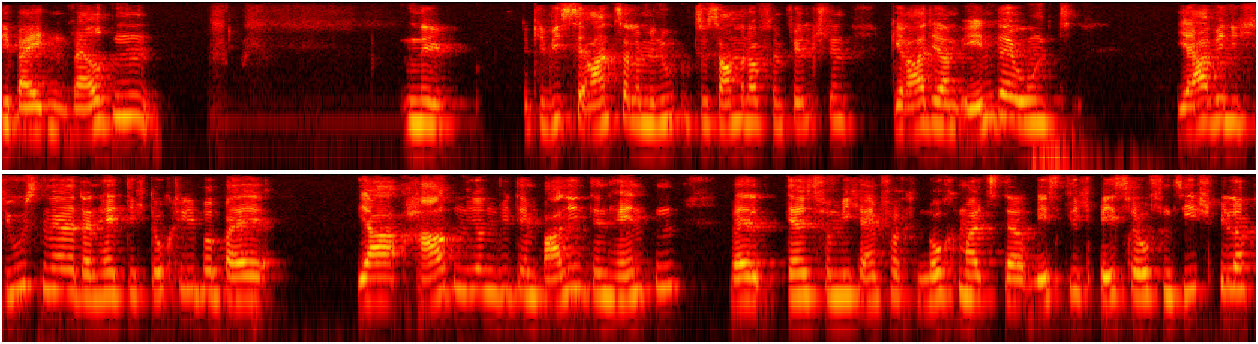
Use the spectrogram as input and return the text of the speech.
die beiden werden eine gewisse Anzahl an Minuten zusammen auf dem Feld stehen, gerade am Ende. Und ja, wenn ich Houston wäre, dann hätte ich doch lieber bei ja, Harden irgendwie den Ball in den Händen, weil der ist für mich einfach nochmals der wesentlich bessere Offensivspieler.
